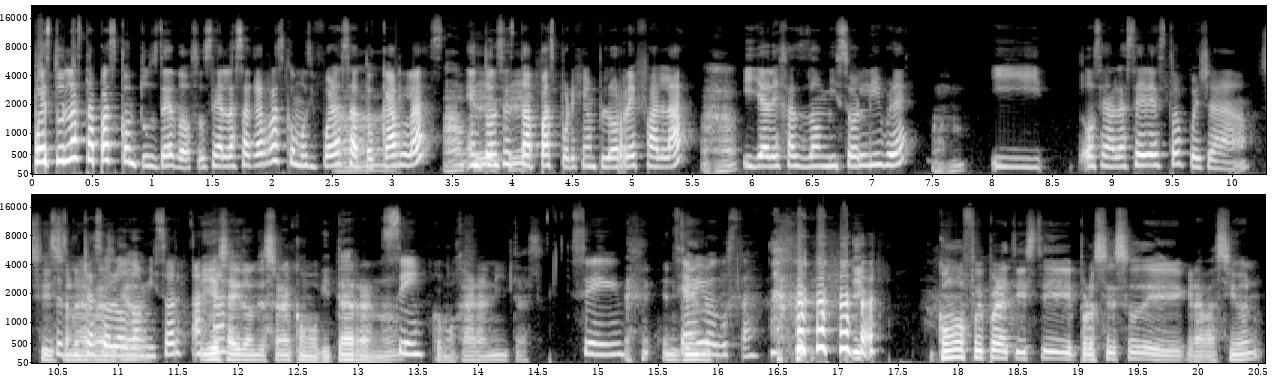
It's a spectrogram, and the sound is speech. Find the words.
Pues tú las tapas con tus dedos, o sea, las agarras como si fueras a ah, tocarlas. Ah, entonces tapas, por ejemplo, re, fa, la, y ya dejas do, mi, sol libre. Y, o sea, al hacer esto, pues ya se escucha solo do, mi, sol. Y es ahí donde suena como guitarra, ¿no? Sí. Como jaranitas. Sí. sí a mí me gusta. ¿Y cómo fue para ti este proceso de grabación?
